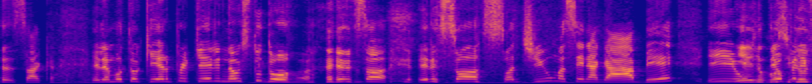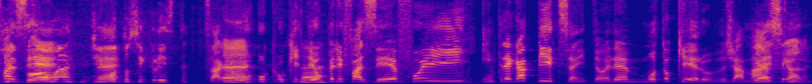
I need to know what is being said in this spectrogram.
saca? Ele é motoqueiro porque ele não estudou. Ele só, ele só, só tinha uma CNH AB e, o e ele que deu pra ele o fazer. diploma de é. motociclista. Saca? É. O, o- o que É. deu pra ele fazer foi entregar pizza. Então ele é motoqueiro. Jamais, assim, cara.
